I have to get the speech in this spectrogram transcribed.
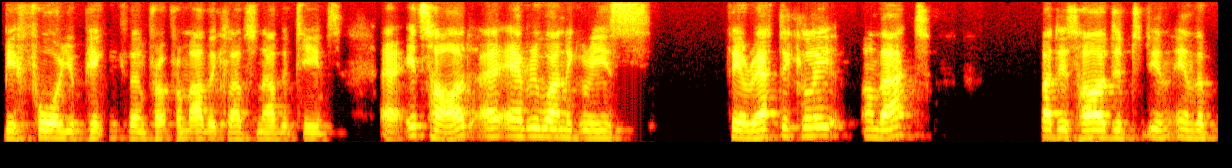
before you pick them from, from other clubs and other teams. Uh, it's hard. Uh, everyone agrees theoretically on that, but it's hard in, in the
